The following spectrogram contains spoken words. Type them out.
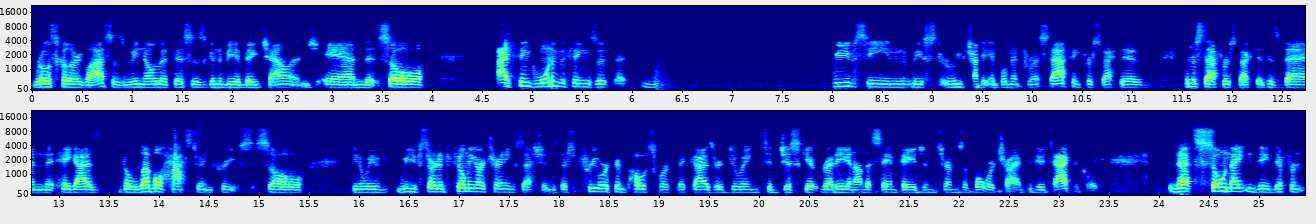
rose colored glasses. We know that this is going to be a big challenge. And so i think one of the things that, that we've seen at least we've tried to implement from a staffing perspective from a staff perspective has been that, hey guys the level has to increase. So you know we've we've started filming our training sessions there's pre-work and post-work that guys are doing to just get ready and on the same page in terms of what we're trying to do tactically that's so night and day different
